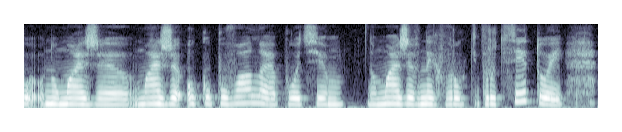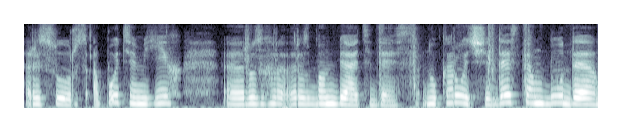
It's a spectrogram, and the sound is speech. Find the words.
ну, майже, майже окупували, а потім ну, майже в них в руці той ресурс, а потім їх е, розбомбять десь. Ну, коротше, десь там буде.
